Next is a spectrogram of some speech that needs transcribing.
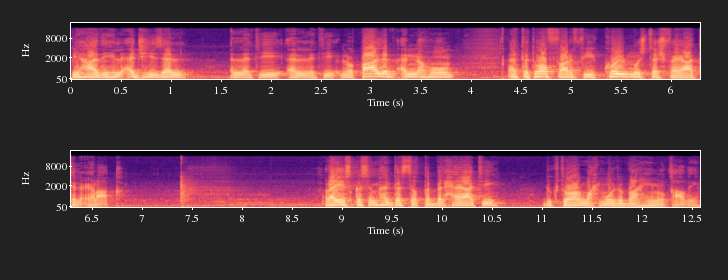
بهذه الأجهزة التي التي نطالب أنه ان تتوفر في كل مستشفيات العراق. رئيس قسم هندسة الطب الحياتي دكتور محمود إبراهيم القاضي.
